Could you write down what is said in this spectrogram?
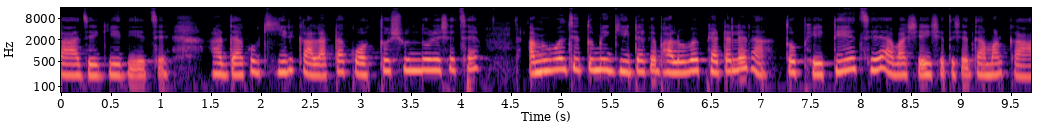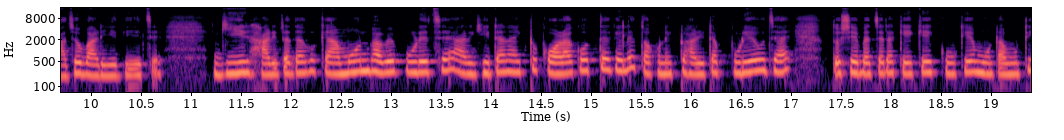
কাজ এগিয়ে দিয়েছে। আর দেখো ঘির কালারটা কত সুন্দর এসেছে। আমি বলছি, তুমি ঘিটাকে ভালোভাবে ফেটালে না তো ফেটিয়েছে, আবার সেই সাথে সাথে আমার কাজও বাড়িয়ে দিয়েছে। ঘির হাঁড়িটা দেখো কেমনভাবে পুড়েছে, আর ঘিটা না একটু কড়া করতে গেলে তখন একটু হাঁড়িটা পুড়েও যায়। তো সে বেচারা কেকে কুকে মোটামুটি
